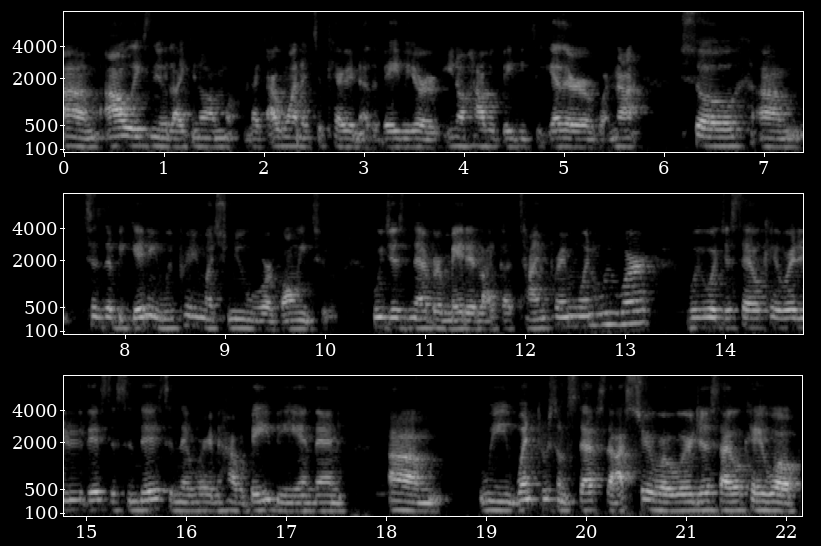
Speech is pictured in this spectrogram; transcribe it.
um, I always knew, like, you know, I'm like, I wanted to carry another baby or, you know, have a baby together or whatnot. So, um, since the beginning, we pretty much knew we were going to. We just never made it like a time frame when we were. We would just say, okay, we're gonna do this, this, and this, and then we're gonna have a baby. And then um, we went through some steps last year where we are just like, okay, well,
